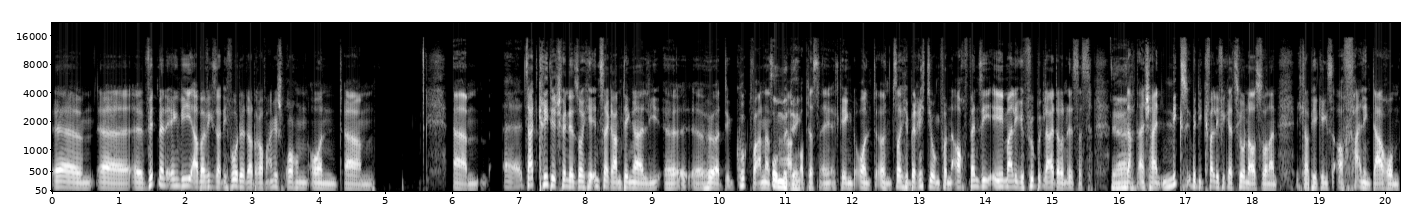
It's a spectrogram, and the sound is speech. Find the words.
ähm, äh, äh, widmen irgendwie, aber wie gesagt, ich wurde darauf angesprochen und ähm, ähm, äh, seid kritisch, wenn ihr solche Instagram-Dinger äh, äh, hört. Guckt woanders Unbedingt. nach, ob das äh, klingt. Und, und solche Berichtigungen von, auch wenn sie ehemalige Flugbegleiterin ist, das ja. sagt anscheinend nichts über die Qualifikation aus, sondern ich glaube, hier ging es auch vor allen Dingen darum,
